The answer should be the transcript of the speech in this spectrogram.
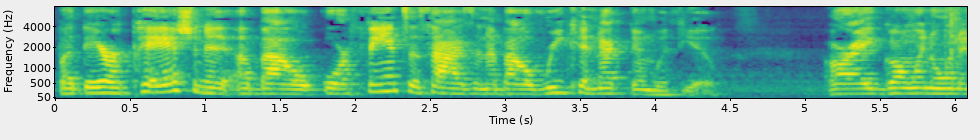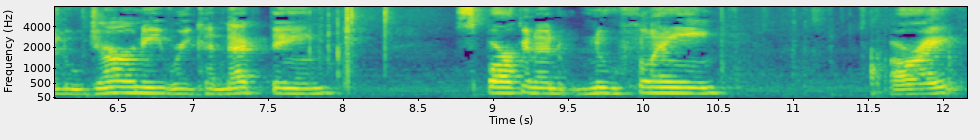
but they're passionate about or fantasizing about reconnecting with you. All right, going on a new journey, reconnecting, sparking a new flame. All right,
